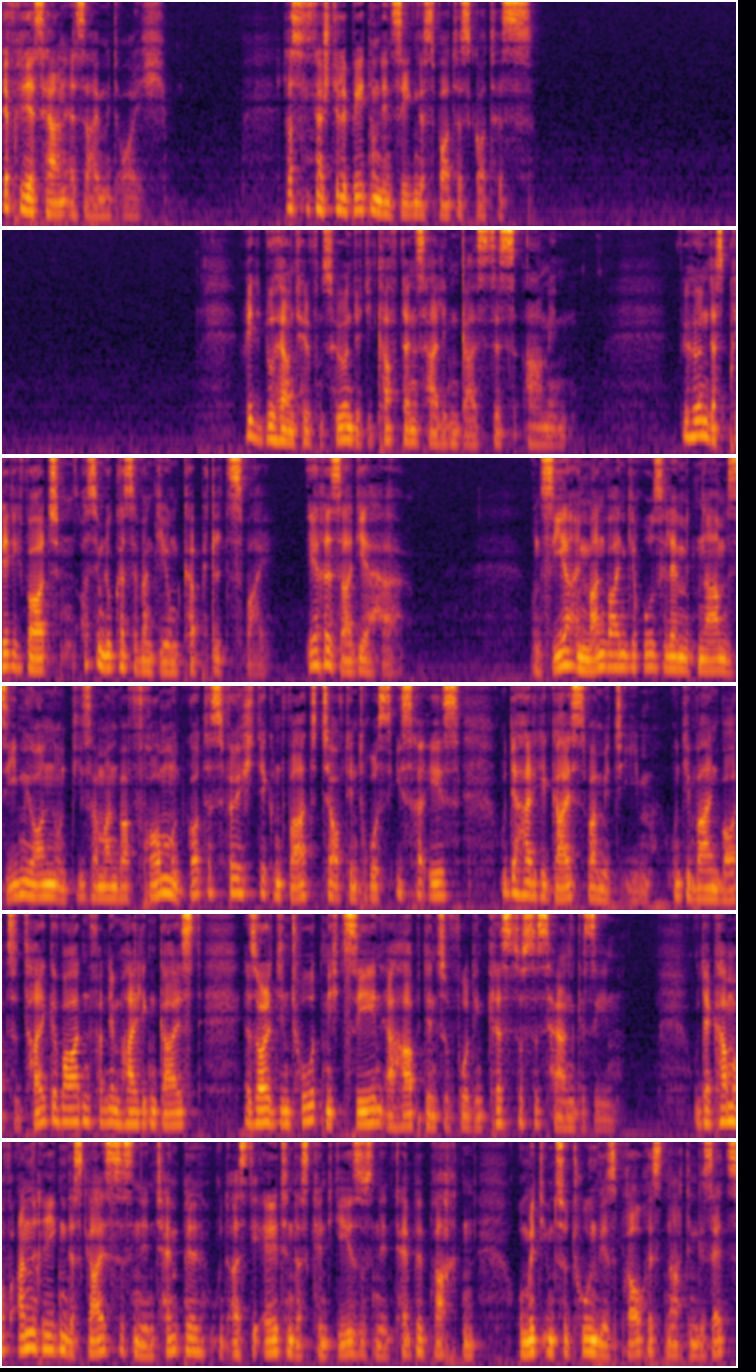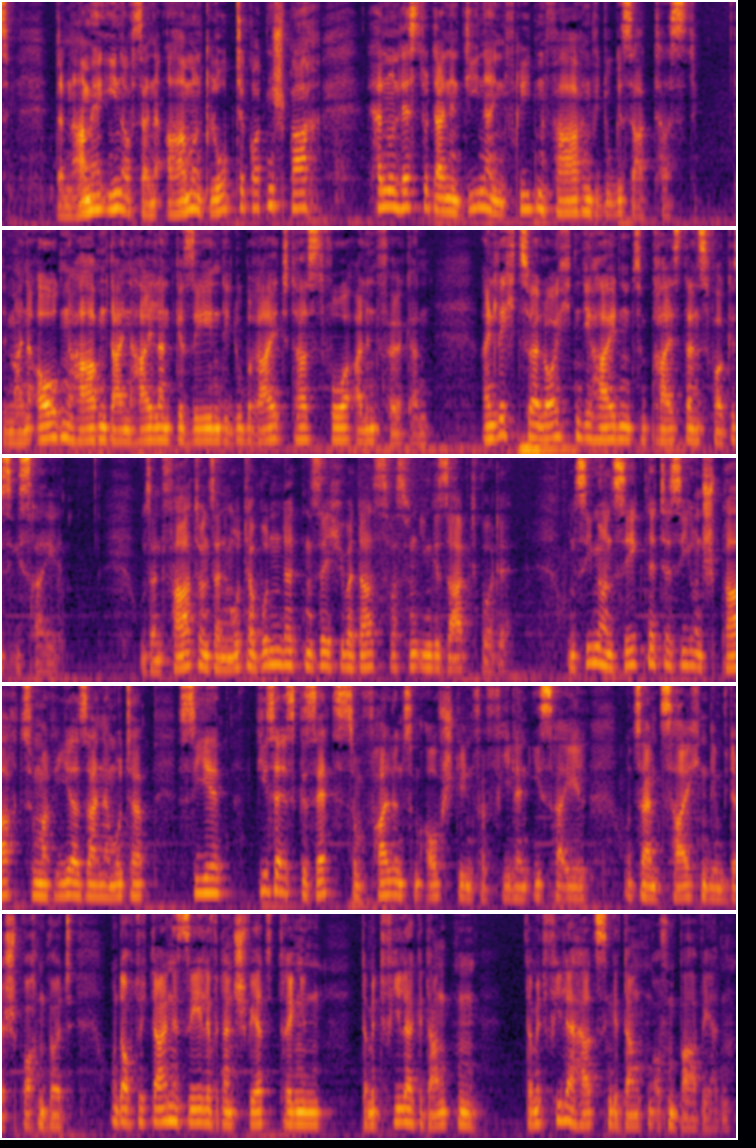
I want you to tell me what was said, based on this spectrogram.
Der Friede des Herrn, er sei mit euch. Lasst uns in der Stille beten um den Segen des Wortes Gottes. Rede du, Herr, und hilf uns hören durch die Kraft deines Heiligen Geistes. Amen. Wir hören das Predigtwort aus dem Lukas-Evangelium, Kapitel 2. Ehre sei dir, Herr. Und siehe, ein Mann war in Jerusalem mit Namen Simeon, und dieser Mann war fromm und gottesfürchtig und wartete auf den Trost Israels, und der Heilige Geist war mit ihm. Und ihm war ein Wort zuteil geworden von dem Heiligen Geist, er solle den Tod nicht sehen, er habe denn zuvor den Christus des Herrn gesehen. Und er kam auf Anregen des Geistes in den Tempel, und als die Eltern das Kind Jesus in den Tempel brachten, um mit ihm zu tun, wie es Brauch ist nach dem Gesetz, da nahm er ihn auf seine Arme und lobte Gott und sprach, Herr, nun lässt du deinen Diener in Frieden fahren, wie du gesagt hast. Denn meine Augen haben dein Heiland gesehen, die du bereitet hast vor allen Völkern. Ein Licht zu erleuchten die Heiden zum Preis deines Volkes Israel. Und sein Vater und seine Mutter wunderten sich über das, was von ihm gesagt wurde. Und Simeon segnete sie und sprach zu Maria, seiner Mutter, siehe, dieser ist gesetzt zum Fall und zum Aufstehen für viele in Israel und zu einem Zeichen, dem widersprochen wird, und auch durch deine Seele wird ein Schwert dringen, damit vieler Gedanken, damit vieler Herzen Gedanken offenbar werden.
